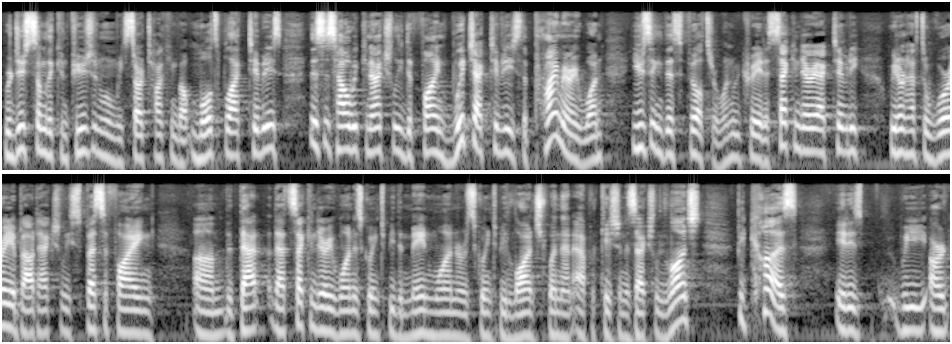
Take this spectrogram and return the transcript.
reduce some of the confusion when we start talking about multiple activities. This is how we can actually define which activity is the primary one using this filter. When we create a secondary activity, we don't have to worry about actually specifying um, that, that that secondary one is going to be the main one or is going to be launched when that application is actually launched because it is, we are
